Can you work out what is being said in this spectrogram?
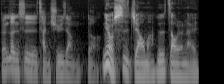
跟认识产区这样，对啊。你有试教吗？就是找人来？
